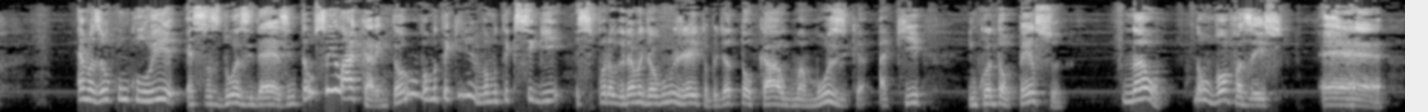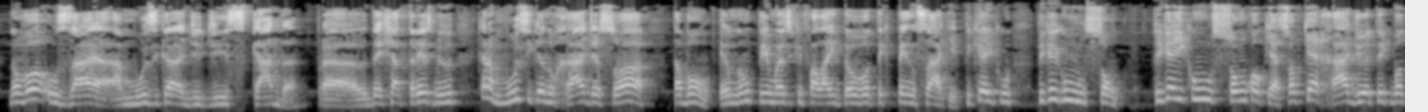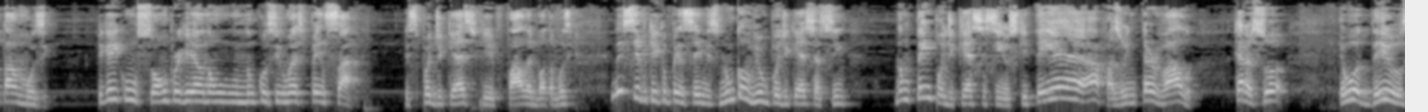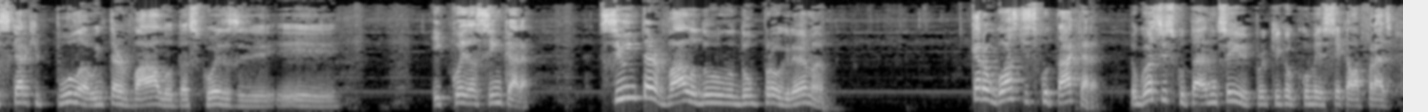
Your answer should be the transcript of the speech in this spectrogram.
É, mas eu concluí essas duas ideias. Então, sei lá, cara. Então, vamos ter que, vamos ter que seguir esse programa de algum jeito. Eu podia tocar alguma música aqui enquanto eu penso? Não, não vou fazer isso. É, não vou usar a música de, de escada pra deixar três minutos. Cara, música no rádio é só Tá bom, eu não tenho mais o que falar, então eu vou ter que pensar aqui. Fica aí com, fica aí com um som. Fica aí com um som qualquer. Só porque é rádio eu tenho que botar uma música. Fica aí com um som porque eu não, não consigo mais pensar. Esse podcast que fala e bota música. Nem sei porque que eu pensei nisso. Nunca ouvi um podcast assim. Não tem podcast assim. Os que tem é. Ah, faz um intervalo. Cara, eu sou. Eu odeio os caras que pula o intervalo das coisas e, e. e coisa assim, cara. Se o intervalo do, do programa Cara, eu gosto de escutar, cara. Eu gosto de escutar, eu não sei por que, que eu comecei aquela frase.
